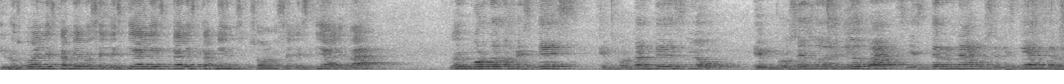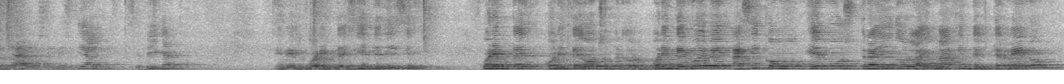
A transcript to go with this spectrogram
y los cuales también los celestiales, tales también son los celestiales, ¿va? No importa donde estés, importante es lo, el proceso de Dios, ¿va? Si es terrenal o celestial, terrenal o celestial, ¿se fija? En el 47 dice, 48, perdón, 49, así como hemos traído la imagen del terreno,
